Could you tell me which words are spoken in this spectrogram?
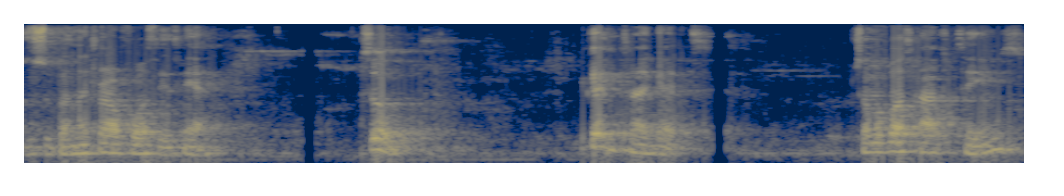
the supernatural forces here. So, you get target. Some of us have teams,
